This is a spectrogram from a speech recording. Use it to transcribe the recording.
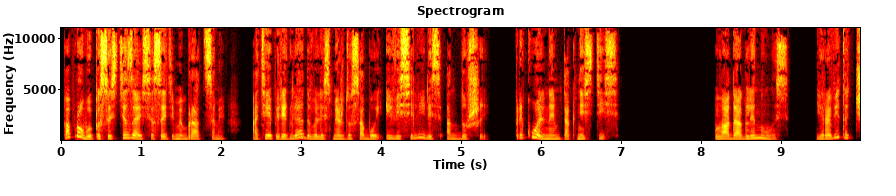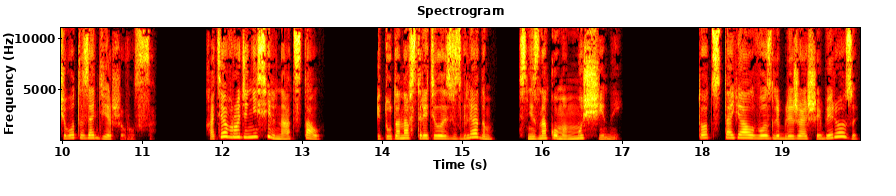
Попробуй посостязайся с этими братцами. А те переглядывались между собой и веселились от души. Прикольно им так нестись. Лада оглянулась. Яровит от чего-то задерживался. Хотя вроде не сильно отстал. И тут она встретилась взглядом с незнакомым мужчиной. Тот стоял возле ближайшей березы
